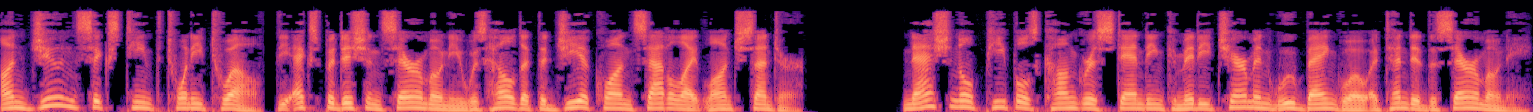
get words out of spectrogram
On June 16, 2012, the expedition ceremony was held at the Jiuquan Satellite Launch Center. National People's Congress Standing Committee Chairman Wu Bangguo attended the ceremony.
